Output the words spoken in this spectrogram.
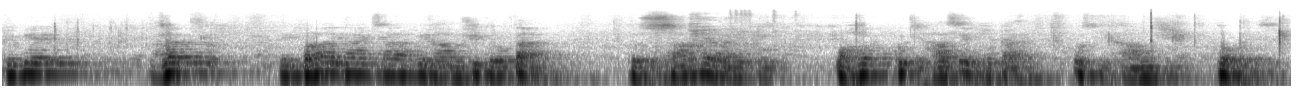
क्योंकि जब एक पढ़ा लिखा इंसान अपनी खामोशी तोड़ता है तो सामने वाले को बहुत कुछ हासिल होता है, उसकी खामोशी तोड़ने से।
